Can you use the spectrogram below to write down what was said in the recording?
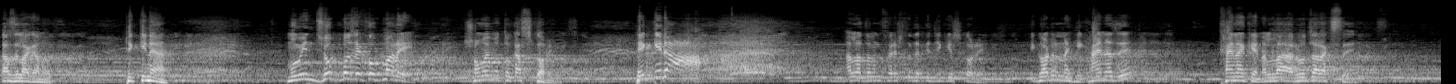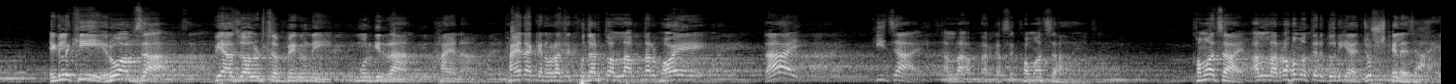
কাজে লাগানোর। ঠিক কিনা? মুমিন ঝোপ বোঝে কোপ মারে, সময় মতো কাজ করে। ঠিক কিনা? আল্লাহ তখন ফেরেশতাদেরকে জিজ্ঞেস করে, এই ঘটনা কি? খায় না যে? খায় না কেন? আল্লাহ রোজা রাখছে। এগুলো কি? রো আফজা, পেঁয়াজ, আলুর চপ, বেগুনি, মুরগির রান, খায় না। খায় না কেন? ওরা যে ক্ষুধার্ত, আল্লাহ আপনার ভয়ে। তাই? কি চায়? আল্লাহ আপনার কাছে ক্ষমা চায়। ক্ষমা চায়। আল্লাহ রহমতের দরিয়ায় জোশ খেলে যায়।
